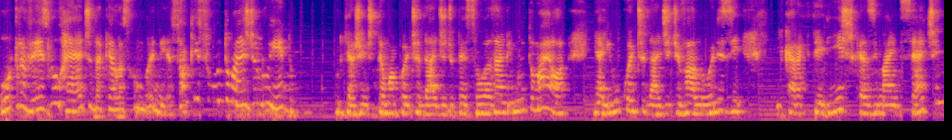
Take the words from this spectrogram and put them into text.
outra vez no head daquelas companhias. Só que isso muito mais diluído porque a gente tem uma quantidade de pessoas ali muito maior. E aí, uma quantidade de valores e, e características e mindset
